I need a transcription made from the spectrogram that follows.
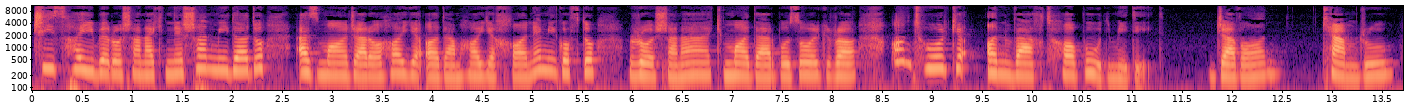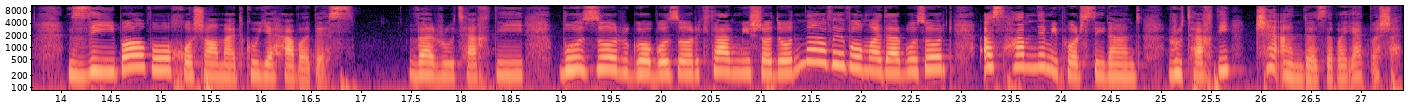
چیزهایی به روشنک نشان می‌داد و از ماجراهای آدمهای خانه می‌گفت و روشنک مادر بزرگ را آنطور که آن وقتها بود می‌دید. جوان کمرو زیبا و خوش آمدگوی حوادث. و رو تختی. بزرگ و بزرگتر می شد و نوه و مادر بزرگ از هم نمی پرسیدند رو تختی چه اندازه باید باشد.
